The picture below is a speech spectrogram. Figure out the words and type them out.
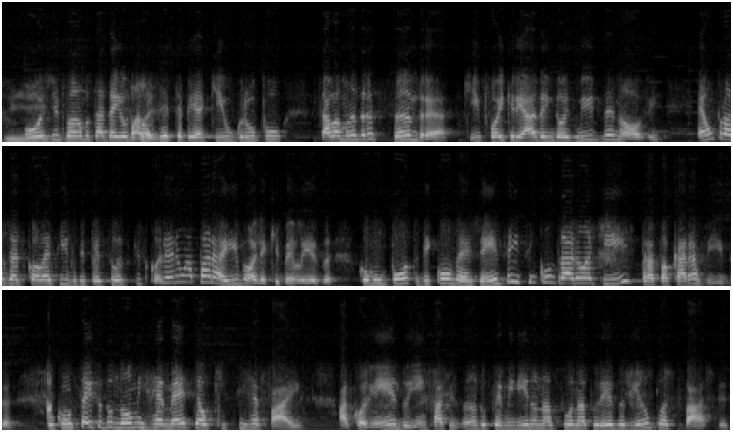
De... Hoje vamos, Adaildo, vamos receber aqui o grupo Salamandra Sandra, que foi criado em 2019. É um projeto coletivo de pessoas que escolheram a Paraíba, olha que beleza, como um ponto de convergência e se encontraram aqui para tocar a vida. O conceito do nome remete ao que se refaz, acolhendo e enfatizando o feminino na sua natureza de amplas faces.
